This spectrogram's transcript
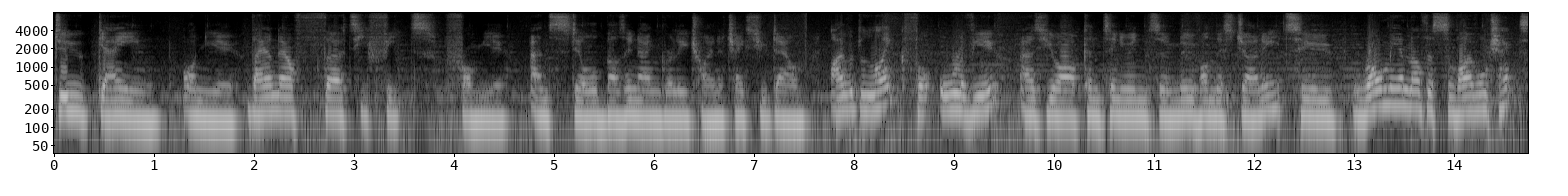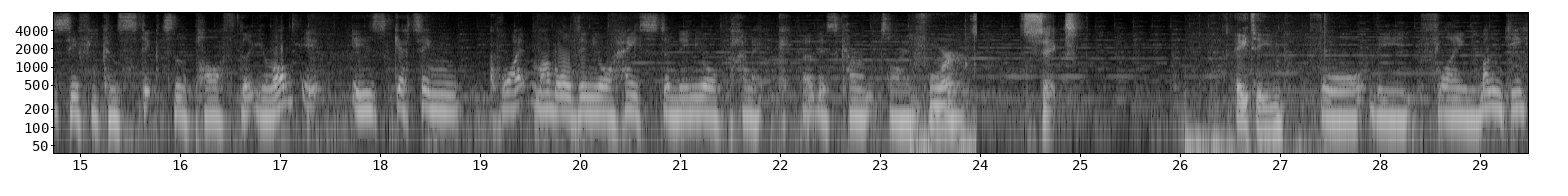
do gain on you. They are now 30 feet from you and still buzzing angrily trying to chase you down. I would like for all of you, as you are continuing to move on this journey, to roll me another survival check to see if you can stick to the path that you're on. It is getting quite muddled in your haste and in your panic at this current time. Four. six 18. For the flying monkey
